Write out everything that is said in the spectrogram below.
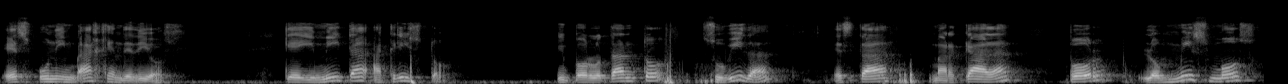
es una imagen de Dios que imita a Cristo y por lo tanto su vida está marcada por los mismos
